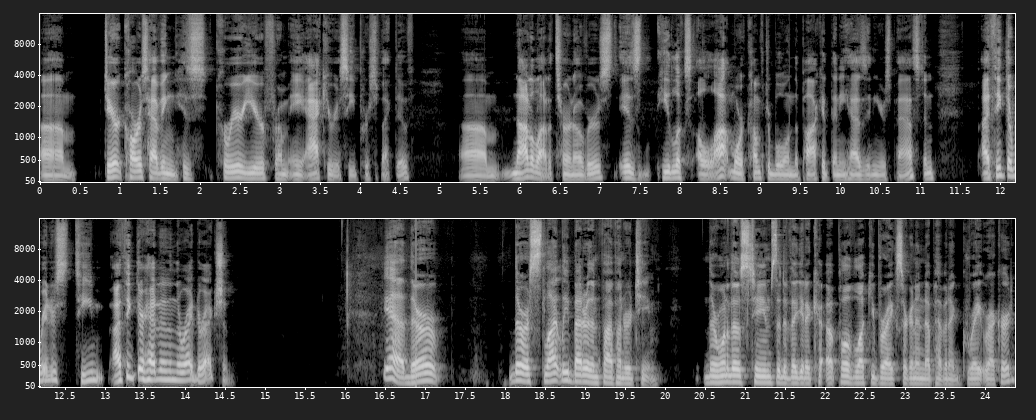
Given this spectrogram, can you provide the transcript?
Um, Derek Carr's having his career year from a accuracy perspective. Um, not a lot of turnovers. Is he looks a lot more comfortable in the pocket than he has in years past, and I think the Raiders team. I think they're heading in the right direction. Yeah, they're they're a slightly better than 500 team. They're one of those teams that if they get a couple of lucky breaks, they're going to end up having a great record.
